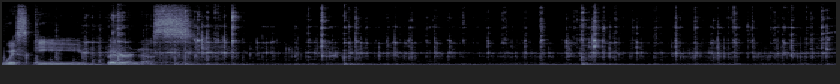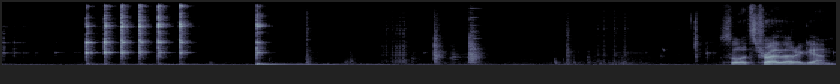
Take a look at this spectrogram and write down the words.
whiskey bitterness. So let's try that again.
